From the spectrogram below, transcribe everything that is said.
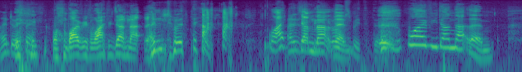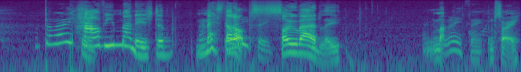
I didn't do a thing. Well, why, have you, why have you done that I then? didn't do a thing. Why have you done that what you asked then? do. Why have you done that then? I've done anything. How have you managed to mess that up so badly? I didn't do anything. I'm sorry.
